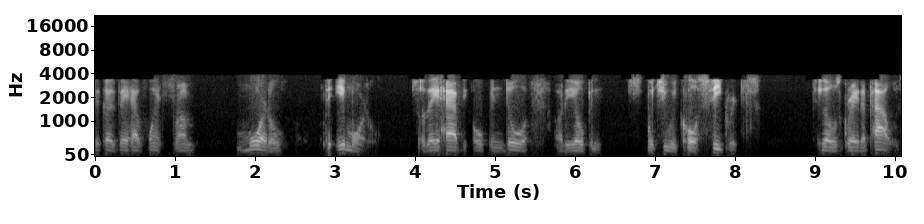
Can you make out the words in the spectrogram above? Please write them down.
because they have went from mortal to immortal. So they have the open door or the open, what you would call secrets to those greater powers,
